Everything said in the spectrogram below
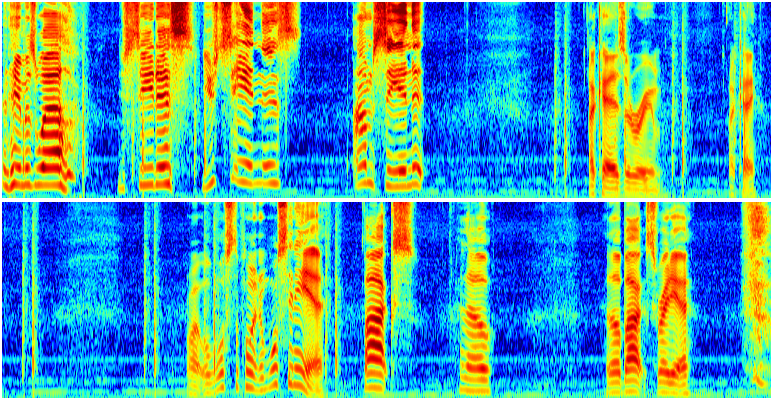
And him as well. You see this? You seeing this? I'm seeing it. Okay, there's a room. Okay. Right, well, what's the point? What's in here? Box. Hello. Hello, box. Radio.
